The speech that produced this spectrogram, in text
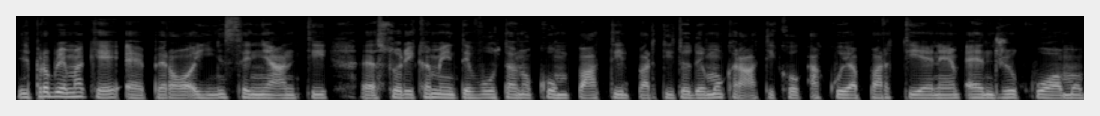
Il problema è che eh, però gli insegnanti eh, storicamente votano compatti il Partito Democratico a cui appartiene Andrew Cuomo.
